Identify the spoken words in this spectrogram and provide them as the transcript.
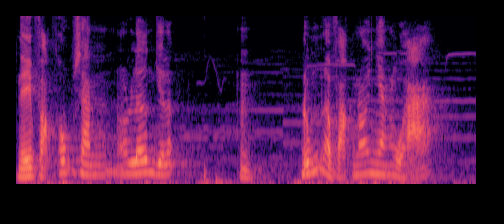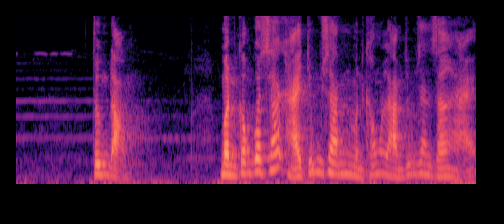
niệm phật phóng sanh nó lớn dữ lắm ừ. đúng là phật nói nhân quả, tương đồng mình không có sát hại chúng sanh, mình không làm chúng sanh sợ hãi,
